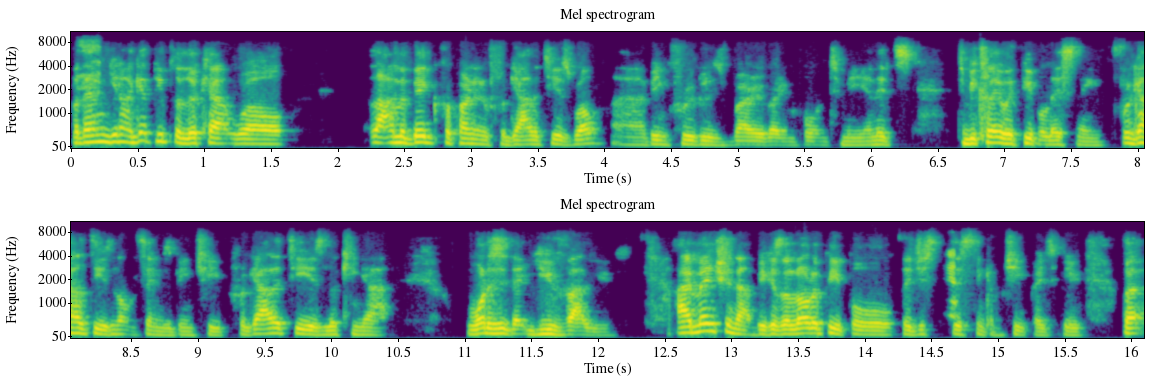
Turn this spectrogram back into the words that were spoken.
but then you know i get people to look at well i'm a big proponent of frugality as well. Uh, being frugal is very very important to me. And it's to be clear with people listening frugality is not the same as being cheap. Frugality is looking at what is it that you value? I mention that because a lot of people they just, just think i'm cheap basically. But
